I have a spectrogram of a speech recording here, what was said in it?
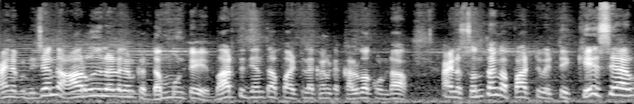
ఆయనకు నిజంగా ఆ రోజులలో కనుక దమ్ముంటే భారతీయ జనతా పార్టీలో కనుక కలవకుండా ఆయన సొంతంగా పార్టీ పెట్టి కేసీఆర్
